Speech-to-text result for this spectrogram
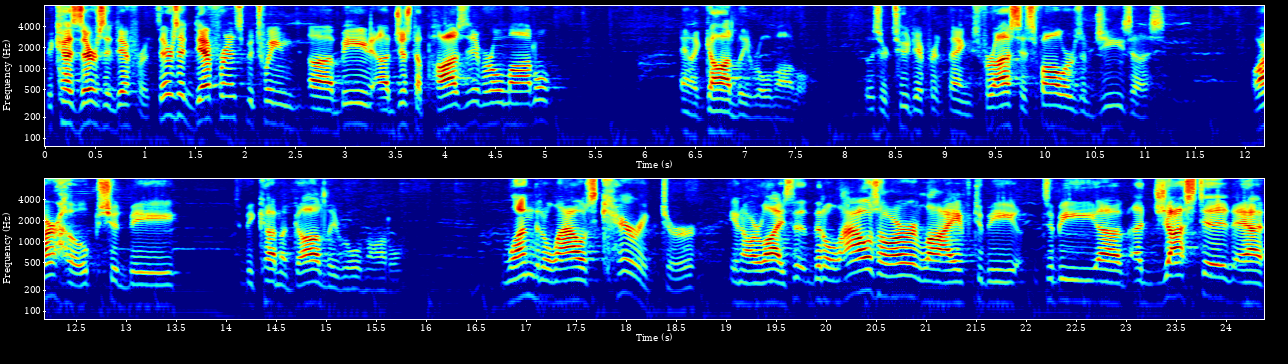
Because there's a difference. There's a difference between uh, being uh, just a positive role model and a godly role model. Those are two different things. For us as followers of Jesus, our hope should be to become a godly role model one that allows character in our lives, that, that allows our life to be, to be uh, adjusted and,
